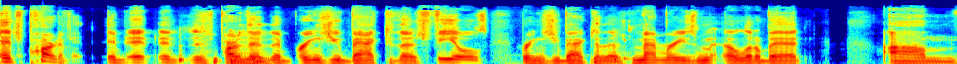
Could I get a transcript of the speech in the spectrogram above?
it's part of it, it, it it's part of Mm-hmm. that that brings you back to those feels brings you back to those memories a little bit um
